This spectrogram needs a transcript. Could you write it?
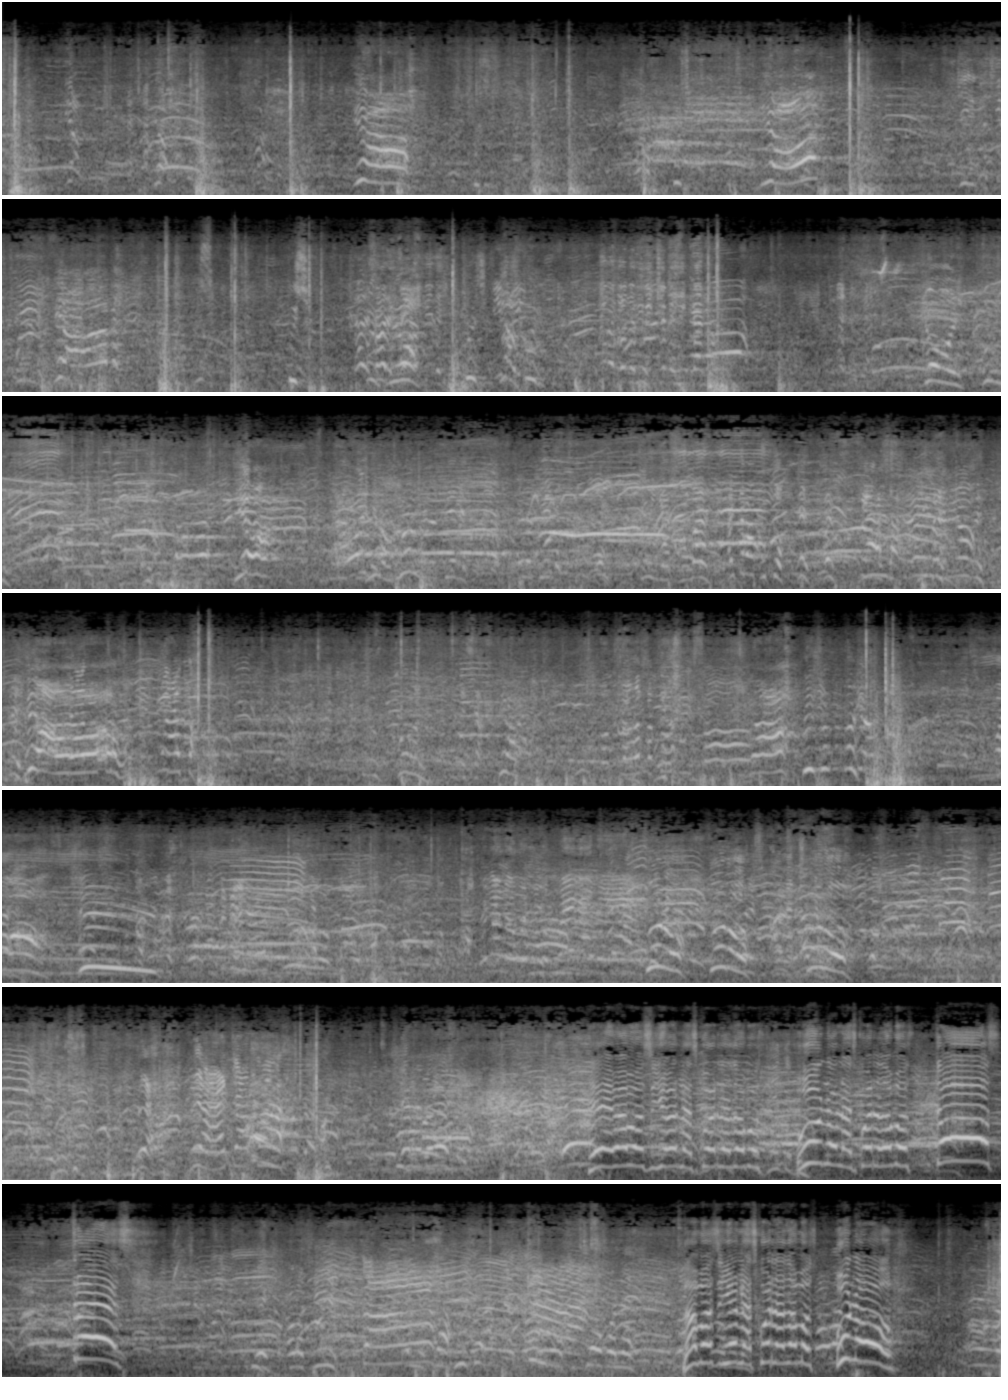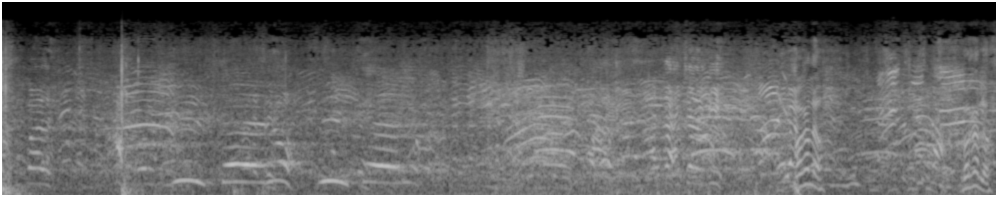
一二三一二三一二三 ¡Vamos, señor! ¡Las cuerdas, vamos! ¡Uno! ¡Misterio! ¡Misterio! ¡Bájalo! ¡Bájalo!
